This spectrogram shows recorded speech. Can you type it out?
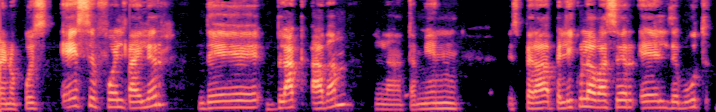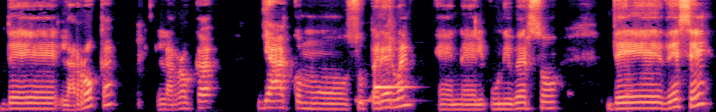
Bueno, pues ese fue el tráiler de Black Adam, la también esperada película va a ser el debut de La Roca, La Roca ya como superhéroe en el universo de DC.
